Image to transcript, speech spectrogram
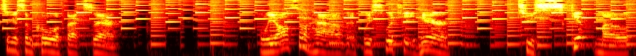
so get some cool effects there. We also have, if we switch it here to skip mode,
